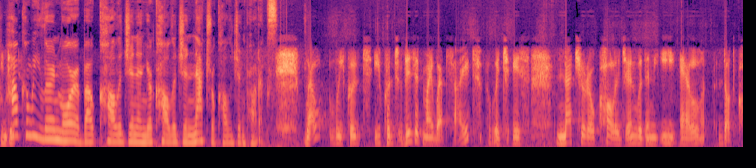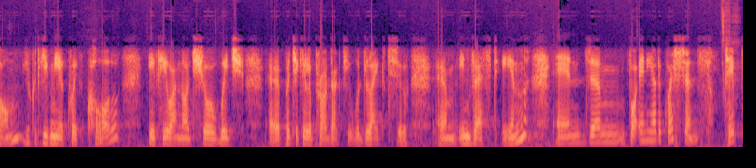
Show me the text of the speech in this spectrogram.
Indeed. how can we learn more about collagen and your collagen, natural collagen products? Well, we could you could visit my website, which is naturalcollagen with an el dot com. You could give me a quick call if you are not sure which uh, particular product you would like to um, invest in, and um, for any other questions, tips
